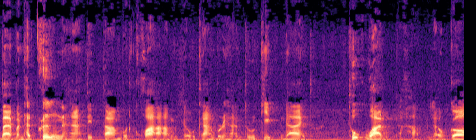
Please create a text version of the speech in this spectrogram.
แบบบรรทัดครึ่งนะฮะ ติดตามบทความเกี่ยวกับการบริหารธุรกิจได้ทุกวันนะครับ แล้วก็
